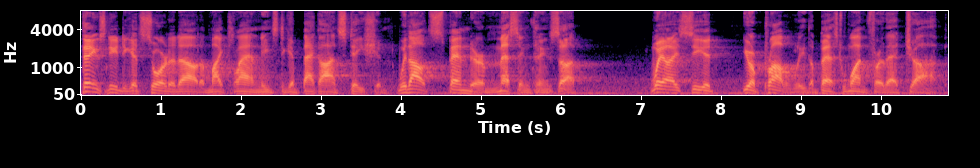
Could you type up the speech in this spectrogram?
Things need to get sorted out and my clan needs to get back on station without Spender messing things up. Way I see it, you're probably the best one for that job.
